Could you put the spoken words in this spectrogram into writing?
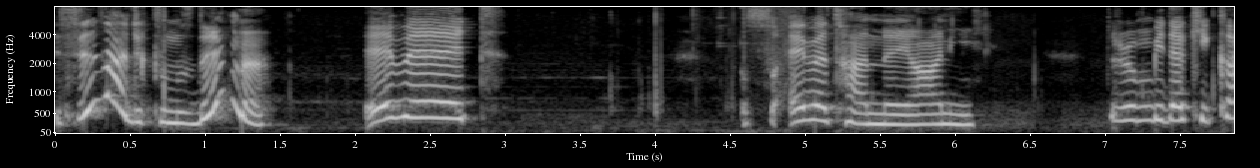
E, Siz acıktınız değil mi? Evet. Evet anne yani. Durun bir dakika.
